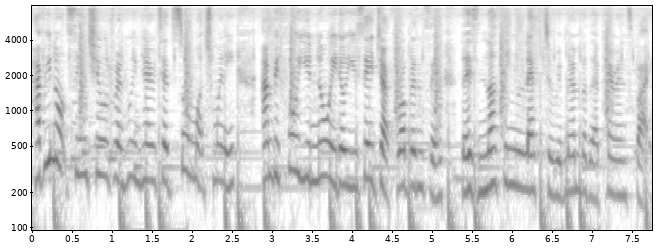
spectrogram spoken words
Have you not seen children who inherited so much money and before you know it, or you say Jack Robinson, there's nothing left to remember their parents by,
